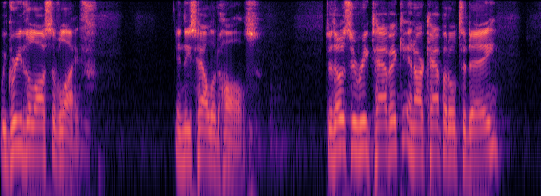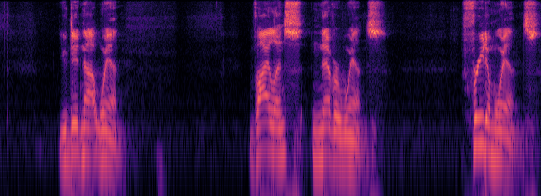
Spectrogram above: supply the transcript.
We grieve the loss of life in these hallowed halls. To those who wreaked havoc in our capital today, you did not win. Violence never wins. Freedom wins.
